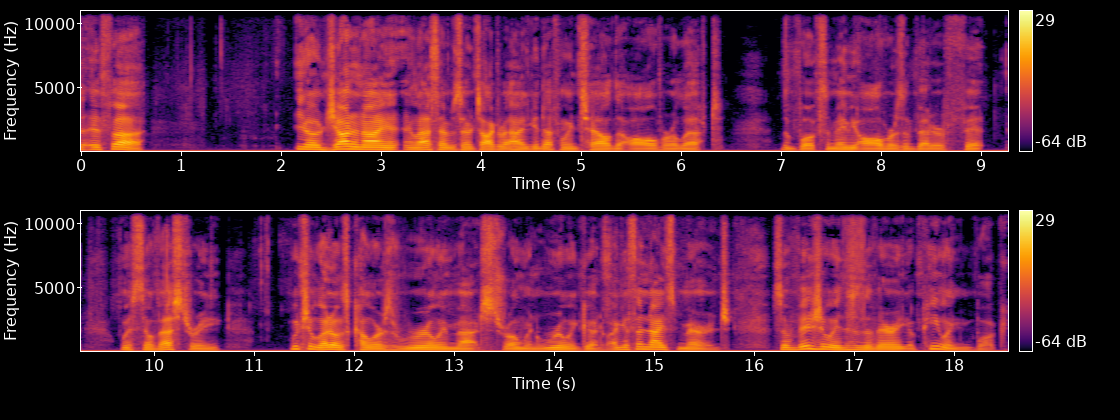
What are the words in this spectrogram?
If uh, you know, John and I in last episode talked about how you can definitely tell that Oliver left the books, and maybe Oliver is a better fit with Silvestri. Buccellato's colors really match Stroman really good. Like it's a nice marriage. So visually, this is a very appealing book.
